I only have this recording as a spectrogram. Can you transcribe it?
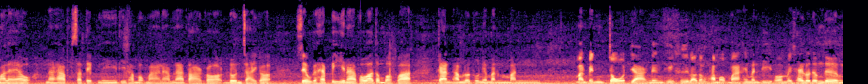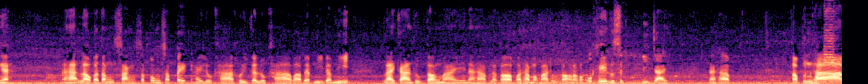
มาแล้วนะครับสเต็ปนี้ที่ทำออกมานะครับหน้าตาก็โดนใจก็เซลก็แฮปปี้นะ เพราะว่าต้องบอกว่าการทำรถพวกนี้มันมันมันเป็นโจทย์อย่างหนึ่งที่คือเราต้องทำออกมาให้มันดี เพราะไม่ใช่รถเดิมๆไง นะฮะเราก็ต้องสั่งสปงสเปค ให้ลูกค้าคุยกับลูกค้าว่าแบบนี้แบบนี้รายการถูกต้องไหมนะครับ แล้วก็พอทำออกมาถูกต้องเราก็โอเครู้สึกดีใจนะครับ ขอบคุณครับ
